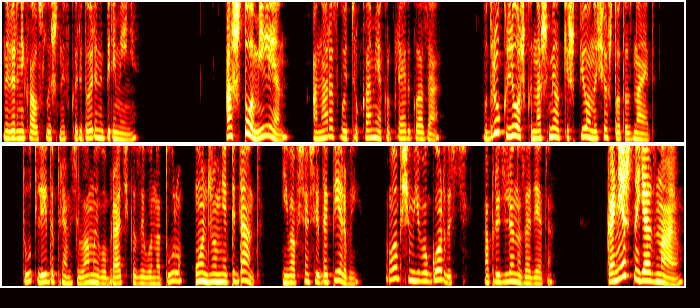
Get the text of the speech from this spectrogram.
наверняка услышанный в коридоре на перемене. «А что, Милен?» Она разводит руками и округляет глаза. «Вдруг Лёшка, наш мелкий шпион, еще что-то знает?» Тут Лида прям взяла моего братика за его натуру. Он же у меня педант и во всем всегда первый. В общем, его гордость определенно задета. «Конечно, я знаю!»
